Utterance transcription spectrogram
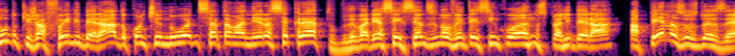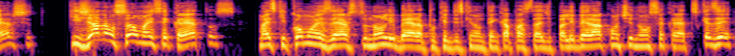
tudo que já foi liberado continua, de certa maneira, secreto. Levaria 695 anos para liberar apenas os do Exército, que já não são mais secretos, mas que, como o Exército não libera porque diz que não tem capacidade para liberar, continuam secretos. Quer dizer,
